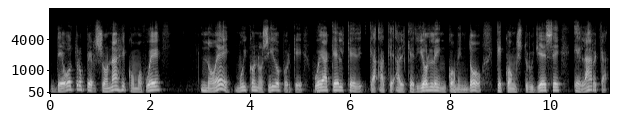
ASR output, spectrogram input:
de otro personaje como fue Noé, muy conocido porque fue aquel que, al que Dios le encomendó que construyese el arca.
